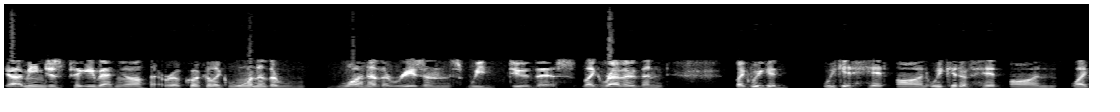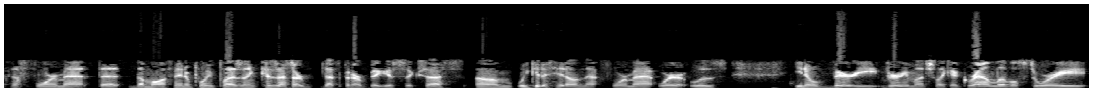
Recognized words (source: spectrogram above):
yeah, I mean, just piggybacking off that real quick, like one of the, one of the reasons we do this, like rather than, like we could we could hit on we could have hit on like the format that the Mothman of Point Pleasant because that's our that's been our biggest success. Um, we could have hit on that format where it was, you know, very very much like a ground level story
